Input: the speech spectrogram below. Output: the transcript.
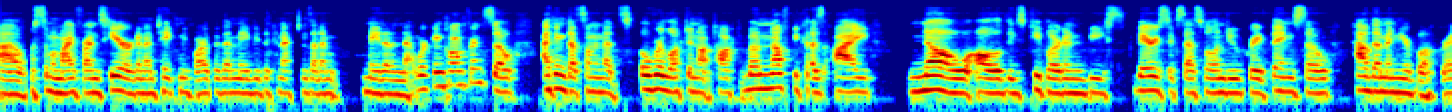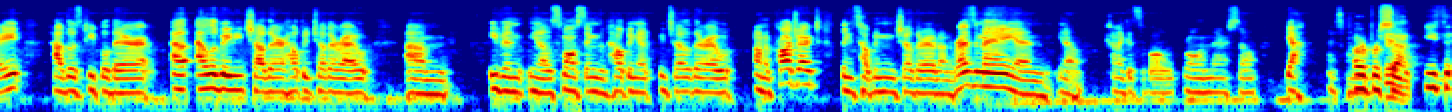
uh, with some of my friends here are going to take me farther than maybe the connections that I'm made at a networking conference. So I think that's something that's overlooked and not talked about enough because I know all of these people are going to be very successful and do great things. So have them in your book, right? Have those people there, elevate each other, help each other out. Um, even you know, the smallest things of helping each other out on a project leads helping each other out on a resume, and you know, kind of gets the ball rolling there. So yeah, hundred percent. Ethan,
